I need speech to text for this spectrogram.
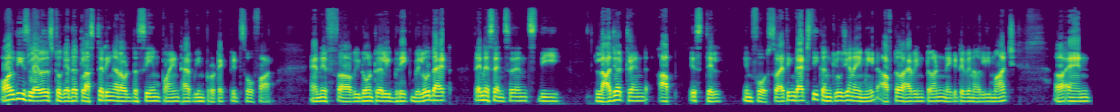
all these levels together clustering around the same point have been protected so far. And if uh, we don't really break below that then in a sense the larger trend up is still in force. So i think that's the conclusion i made after having turned negative in early march uh, and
